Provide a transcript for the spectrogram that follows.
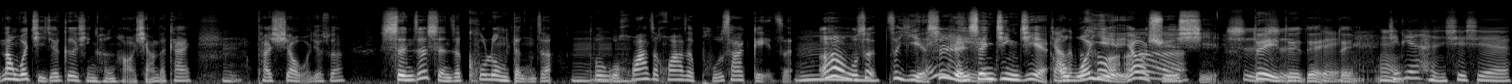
那我姐姐个性很好，想得开。嗯，她笑我就说。省着省着，窟窿等着。不，我花着花着，菩萨给着。啊，我说这也是人生境界，我也要学习。是，对对对对。今天很谢谢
